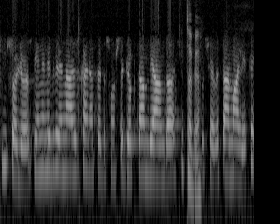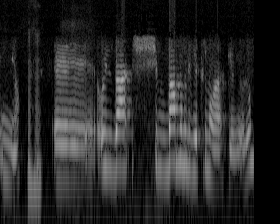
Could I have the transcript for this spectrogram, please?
şunu söylüyoruz. Yenilenebilir enerji kaynakları da sonuçta gökten bir anda hiç Tabii. çevresel maliyete inmiyor. Hı hı. E, o yüzden şimdi ben bunu bir yatırım olarak görüyorum.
